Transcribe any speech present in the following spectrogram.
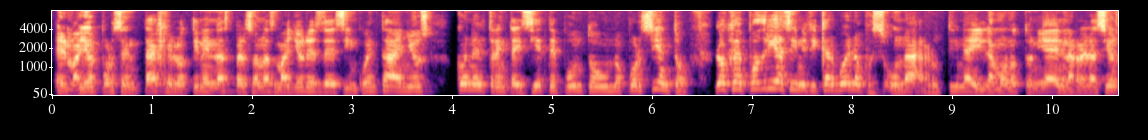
el mayor porcentaje lo tienen las personas mayores de 50 años con el 37.1%, lo que podría significar, bueno, pues una rutina y la monotonía en la relación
